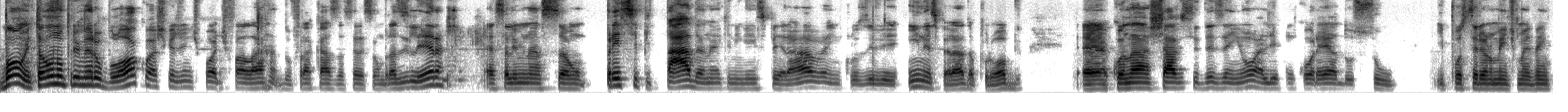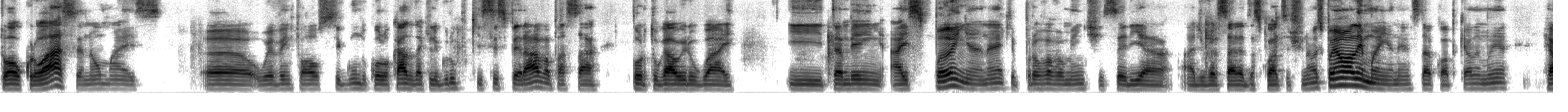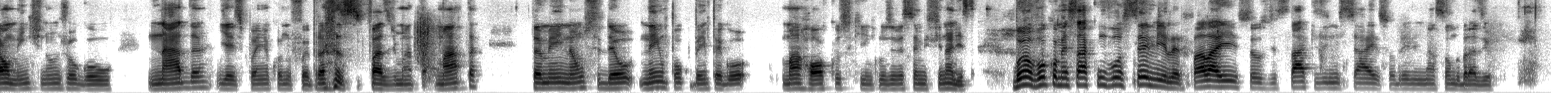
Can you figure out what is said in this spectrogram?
Bom, então no primeiro bloco, acho que a gente pode falar do fracasso da seleção brasileira, essa eliminação precipitada, né, que ninguém esperava, inclusive inesperada, por óbvio. É, quando a chave se desenhou ali com Coreia do Sul e posteriormente uma eventual Croácia, não mais uh, o eventual segundo colocado daquele grupo que se esperava passar Portugal e Uruguai e também a Espanha, né, que provavelmente seria a adversária das quartas de final. Espanha ou Alemanha, né, antes da Copa, porque a Alemanha realmente não jogou nada e a Espanha quando foi para as fases de mata, mata também não se deu nem um pouco bem, pegou Marrocos, que inclusive é semifinalista. Bom, eu vou começar com você, Miller. Fala aí seus destaques iniciais sobre a eliminação do Brasil.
